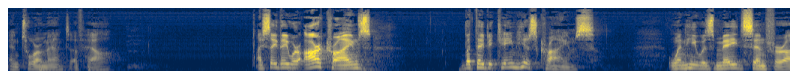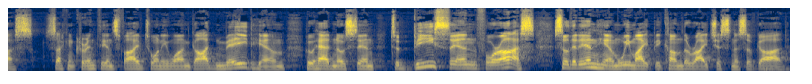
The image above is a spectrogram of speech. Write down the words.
and torment of hell. I say they were our crimes, but they became his crimes when he was made sin for us 2 Corinthians 5:21 God made him who had no sin to be sin for us so that in him we might become the righteousness of God.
